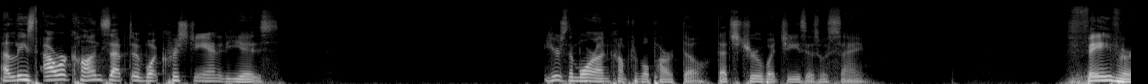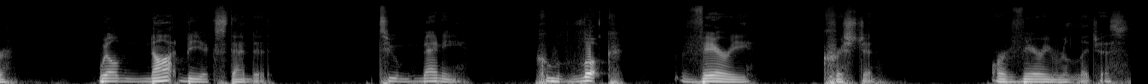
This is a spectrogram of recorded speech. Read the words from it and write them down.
At least our concept of what Christianity is. Here's the more uncomfortable part, though. That's true of what Jesus was saying. Favor will not be extended to many who look very Christian or very religious.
